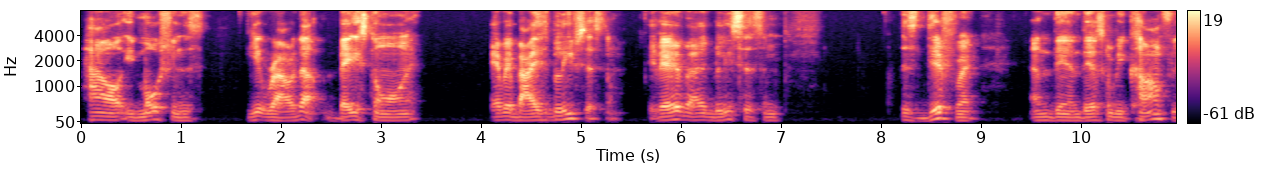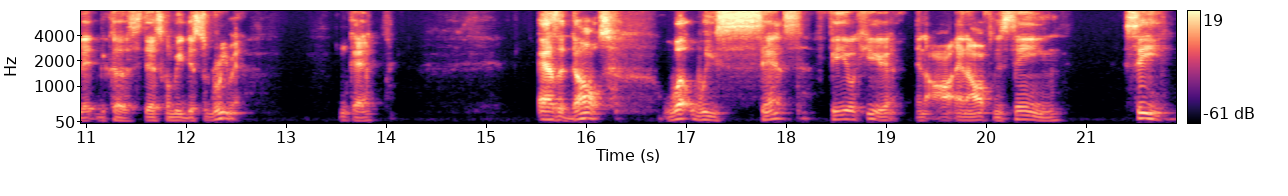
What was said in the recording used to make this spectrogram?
how emotions get riled up based on everybody's belief system. If everybody's belief system is different, and then there's going to be conflict because there's going to be disagreement. Okay. As adults, what we sense, feel, hear, and, and often seen, see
